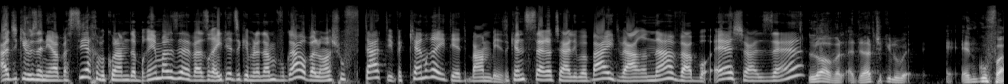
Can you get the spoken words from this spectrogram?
עד שכאילו זה נהיה בשיח וכולם מדברים על זה, ואז ראיתי את זה כבן אדם מבוגר, אבל ממש הופתעתי, וכן ראיתי את במבי, זה כן סרט שהיה לי בבית, והארנב והבואש והזה. לא, אבל את יודעת שכאילו, אין גופה.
